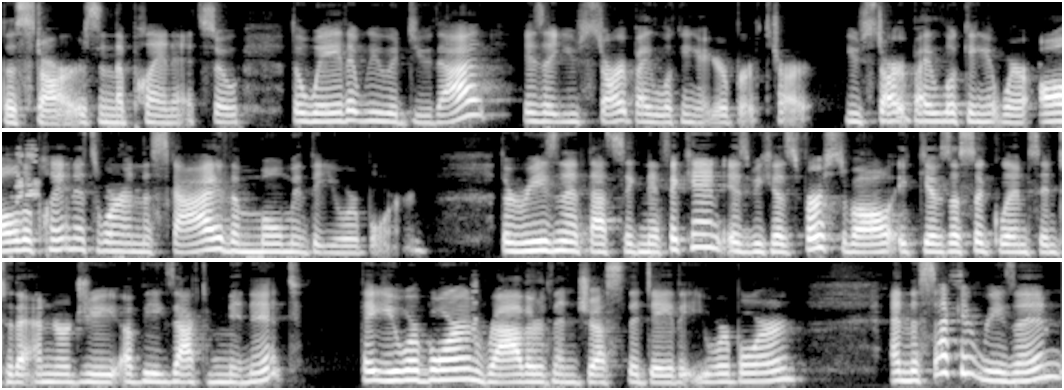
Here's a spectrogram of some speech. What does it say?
the stars and the planets. So the way that we would do that is that you start by looking at your birth chart. You start by looking at where all the planets were in the sky the moment that you were born. The reason that that's significant is because, first of all, it gives us a glimpse into the energy of the exact minute that you were born rather than just the day that you were born. And the second reason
